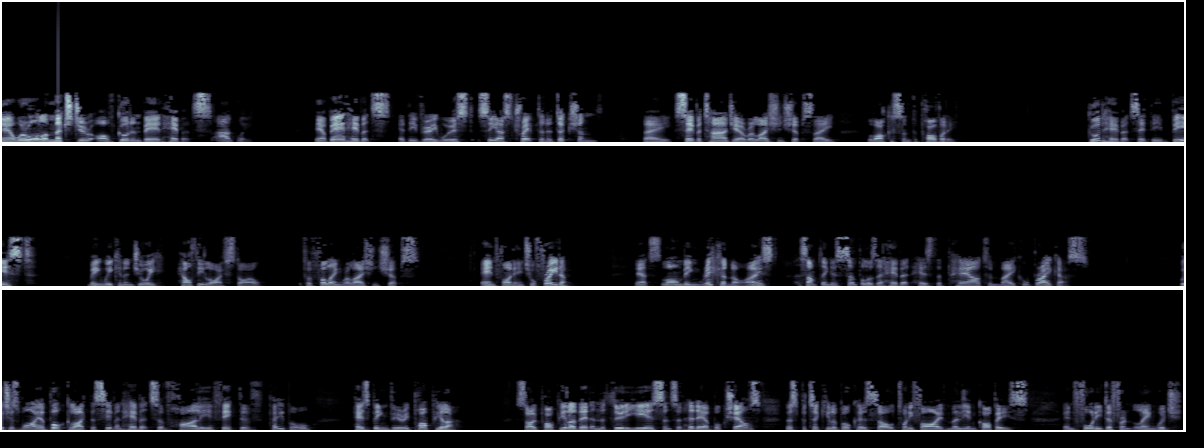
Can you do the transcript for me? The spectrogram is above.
Now we're all a mixture of good and bad habits, aren't we? Now bad habits at their very worst see us trapped in addiction. They sabotage our relationships. They lock us into poverty. Good habits at their best mean we can enjoy healthy lifestyle, fulfilling relationships, and financial freedom. Now it's long been recognized something as simple as a habit has the power to make or break us. Which is why a book like The Seven Habits of Highly Effective People has been very popular. So popular that in the 30 years since it hit our bookshelves, this particular book has sold 25 million copies in 40 different language,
